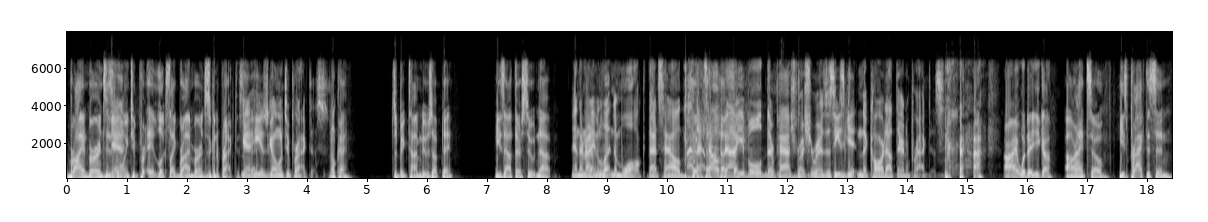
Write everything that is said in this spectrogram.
Brian Burns is Yeah. going to. It looks like Brian Burns is going to practice. Yeah, today. he is going to practice, Okay, it's a big time news update. He's out there suiting up. and they're not Okay. even letting him walk. That's how that's how valuable their pass rusher is. Is he's getting the card out there to practice. All right, well there you go. All right, so he's practicing.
